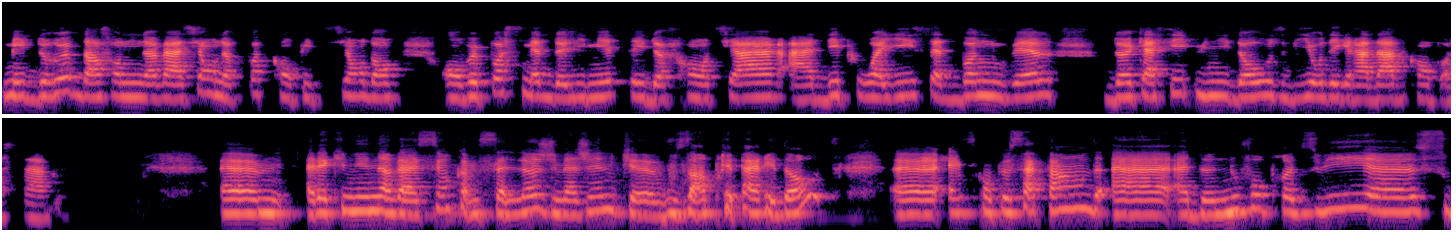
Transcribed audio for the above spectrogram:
Mais Drup, dans son innovation, on n'a pas de compétition. Donc, on ne veut pas se mettre de limites et de frontières à déployer cette bonne nouvelle d'un café unidose biodégradable compostable avec une innovation comme celle-là, j'imagine que vous en préparez d'autres. Est-ce qu'on peut s'attendre à, de nouveaux produits sous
